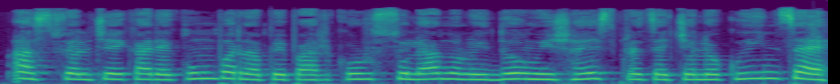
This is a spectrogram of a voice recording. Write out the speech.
Astfel, cei care cumpără pe parcursul anului 2016 locuințe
